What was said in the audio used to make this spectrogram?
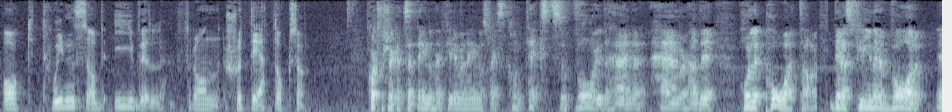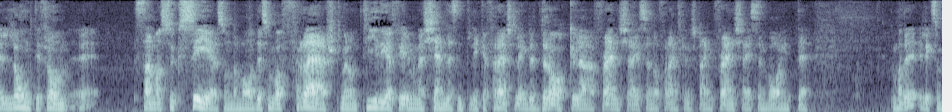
Och Twins of Evil från 71 också. Kort försök att sätta in de här filmerna i någon slags kontext så var ju det här när Hammer hade hållit på ett tag. Deras filmer var eh, långt ifrån eh, samma succéer som de var. Det som var fräscht med de tidiga filmerna kändes inte lika fräscht längre. Dracula-franchisen och Frankenstein-franchisen var inte... De hade liksom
